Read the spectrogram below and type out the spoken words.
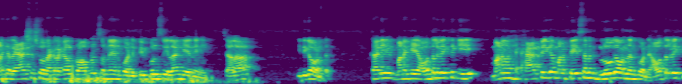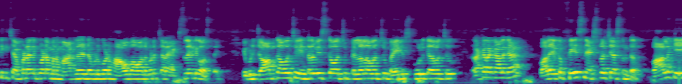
మనకి ర్యాషెస్ రకరకాల ప్రాబ్లమ్స్ ఉన్నాయనుకోండి పింపుల్స్ ఇలాంటివన్నీ చాలా ఇదిగా ఉంటుంది కానీ మనకి అవతల వ్యక్తికి మనం హ్యాపీగా మన ఫేస్ అనేది గ్లోగా ఉందనుకోండి అవతల వ్యక్తికి చెప్పడానికి కూడా మనం మాట్లాడేటప్పుడు కూడా హావభావాలు కూడా చాలా ఎక్సలెంట్గా వస్తాయి. ఇప్పుడు జాబ్ కావచ్చు ఇంటర్వ్యూస్ కావచ్చు పిల్లలు అవ్వచ్చు బయట స్కూల్కి కావచ్చు రకరకాలుగా వాళ్ళ యొక్క ఫేస్ని ఎక్స్ప్రెస్ చేస్తుంటారు. వాళ్ళకి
